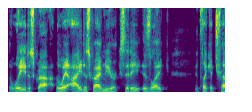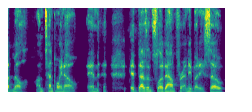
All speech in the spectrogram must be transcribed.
the way you describe, the way I describe New York City is like it's like a treadmill on 10.0 and it doesn't slow down for anybody. So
